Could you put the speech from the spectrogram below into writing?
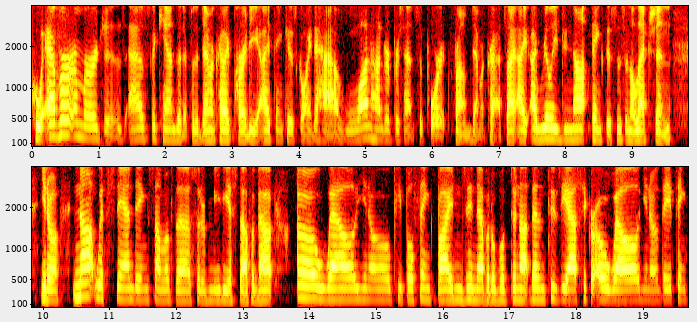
whoever emerges as the candidate for the Democratic Party, I think is going to have 100% support from Democrats. I, I, I, really do not think this is an election, you know, notwithstanding some of the sort of media stuff about, oh, well, you know, people think Biden's inevitable. They're not that enthusiastic, or oh, well, you know, they think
